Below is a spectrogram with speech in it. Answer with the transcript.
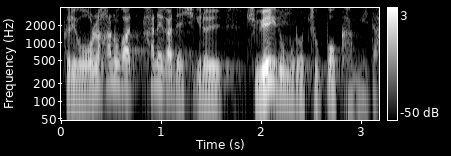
그리고 올 한 해가 되시기를 주의 이름으로 축복합니다.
